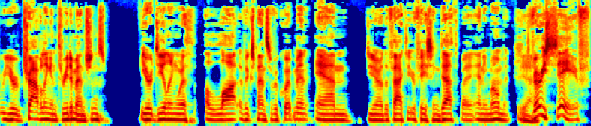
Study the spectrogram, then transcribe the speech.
you're traveling in three dimensions you're dealing with a lot of expensive equipment and you know the fact that you're facing death by any moment Yeah. it's very safe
